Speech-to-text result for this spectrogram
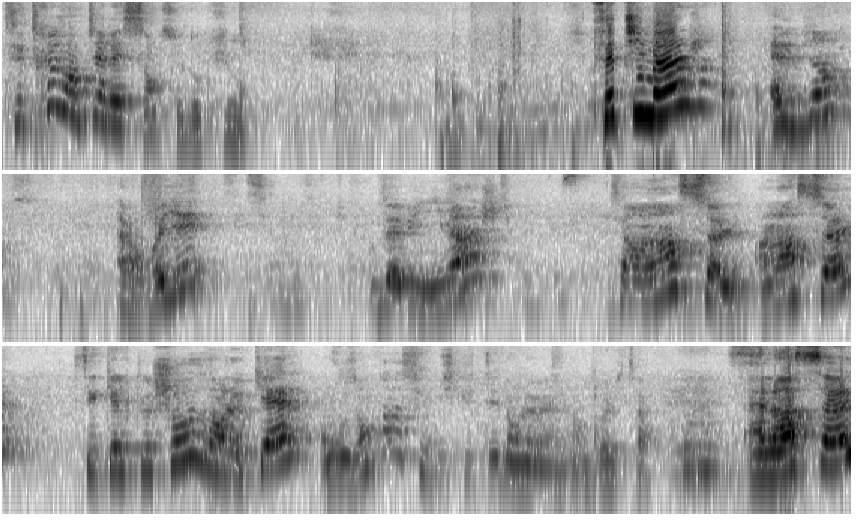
c'est très intéressant ce document. Cette image, elle vient. Alors, vous voyez, vous avez une image, c'est un linceul. Un linceul, c'est quelque chose dans lequel. On vous entend si vous discutez dans le l'enregistreur. Un linceul,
